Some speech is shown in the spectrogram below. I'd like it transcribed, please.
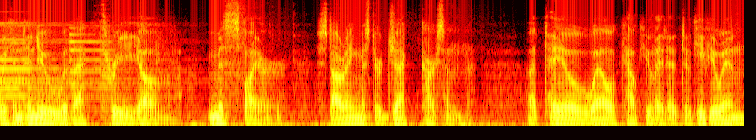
we continue with Act Three of Misfire, starring Mr. Jack Carson. A tale well calculated to keep you in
